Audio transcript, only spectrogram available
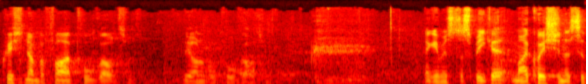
Question number five, Paul Goldsmith. The Honourable Paul Goldsmith. Thank you, Mr Speaker. My question is to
